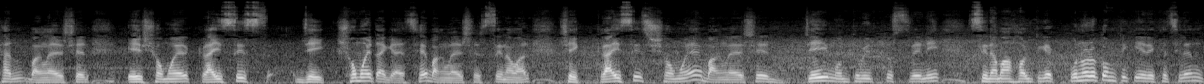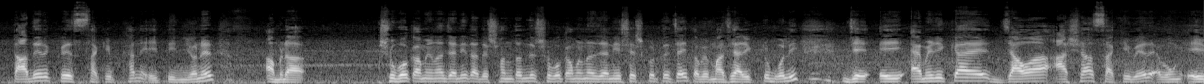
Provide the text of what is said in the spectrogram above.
খান বাংলাদেশের এই সময়ের ক্রাইসিস যেই সময়টা গেছে বাংলাদেশের সিনেমার, সেই ক্রাইসিস সময়ে বাংলাদেশের যেই মধ্যবিত্ত শ্রেণি সিনেমা হলটিকে কোনোরকম টিকিয়ে রেখেছিলেন, তাদের ক্রেজ সাকিব খান, এই তিনজনের। আমরা শুভকামনা জানিয়ে, তাদের সন্তানদের শুভকামনা জানিয়ে শেষ করতে চাই। তবে মাঝে আরেকটু বলি যে, এই আমেরিকায় যাওয়া আসা সাকিবের এবং এই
